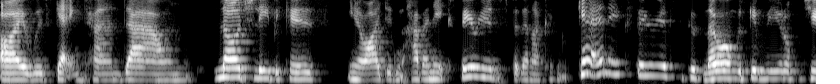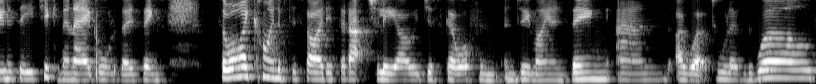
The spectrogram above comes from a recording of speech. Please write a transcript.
I was getting turned down largely because, you know, I didn't have any experience, but then I couldn't get any experience because no one was giving me an opportunity, chicken and egg, all of those things. So I kind of decided that actually I would just go off and, and do my own thing. And I worked all over the world.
